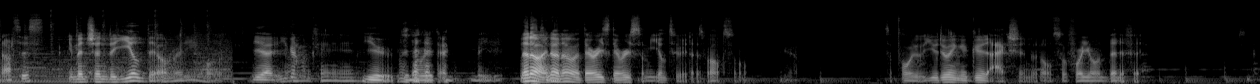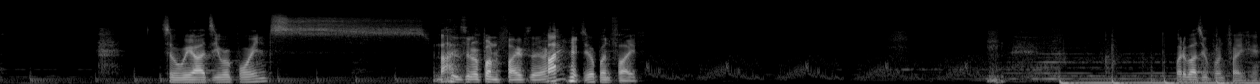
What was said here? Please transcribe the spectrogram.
Narcissus. You mentioned the yield there already? Or? Yeah, you can. Okay. You, maybe. No, no, no, no. There is there is some yield to it as well. So, so for you're doing a good action, but also for your own benefit. So we are at 0. Points. Five. 0.5 there. Five? 0.5. what about 0 0.5 here?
